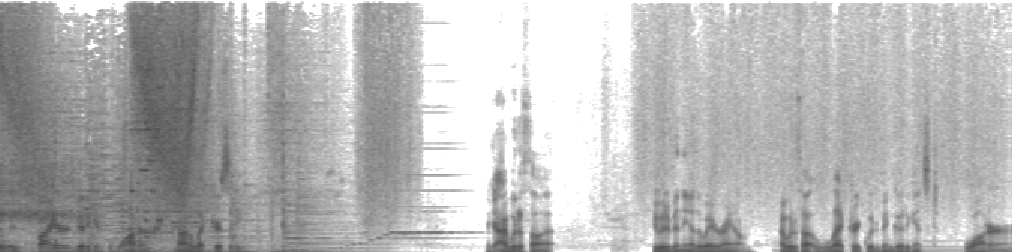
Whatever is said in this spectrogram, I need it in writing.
So is fire good against water, not electricity? Like I would have thought it would have been the other way around. I would have thought electric would have been good against water.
